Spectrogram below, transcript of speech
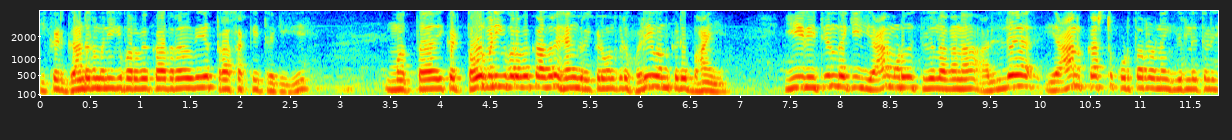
ಈ ಕಡೆ ಗಂಡನ ಮನೆಗೆ ಬರ್ಬೇಕಾದ್ರೆ ತ್ರಾಸ ಆಕೈತ್ರಿ ಆಕಿಗೆ. ಮತ್ತು ಈ ಕಡೆ ತವ್ರ ಮನೆಗೆ ಬರ್ಬೇಕಾದ್ರೆ ಹೆಂಗೆ ರೀ ಈ ಕಡೆ ಒಂದು ಕಡೆ ಹೊಳಿ, ಒಂದು ಕಡೆ ಬಾಯಿ. ಈ ರೀತಿಯಿಂದ ಆಕಿಗೆ ಏನು ಮಾಡೋದು ತಿಳಿಲಾಗಣ ಅಲ್ಲೇ ಏನು ಕಷ್ಟ ಕೊಡ್ತಾರಲ್ಲ ನಂಗೆ ಇರ್ಲಿ ತಿಳಿ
